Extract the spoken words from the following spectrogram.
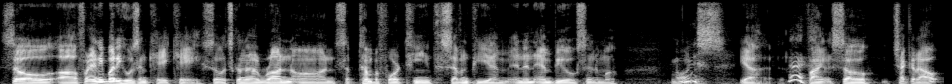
So uh, for anybody who's in KK, so it's going to run on September 14th, 7 p.m. in an MBO cinema. Nice. Yeah, fine. So check it out.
